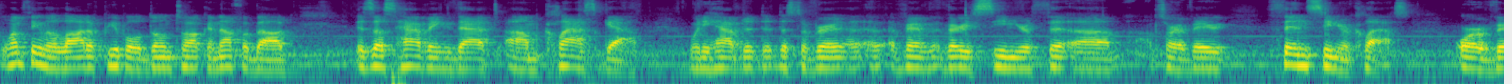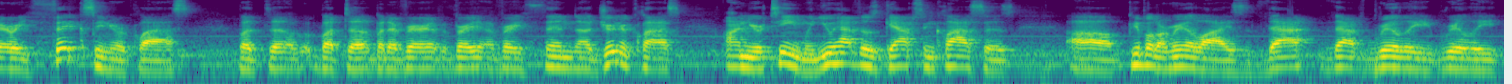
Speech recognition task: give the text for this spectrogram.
one thing that a lot of people don't talk enough about is us having that um, class gap when you have just a very, a, very, very senior, th- uh, I'm sorry, a very thin senior class or a very thick senior class, but uh, but uh, but a very very a very thin uh, junior class on your team. When you have those gaps in classes, uh, people don't realize that that really, really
